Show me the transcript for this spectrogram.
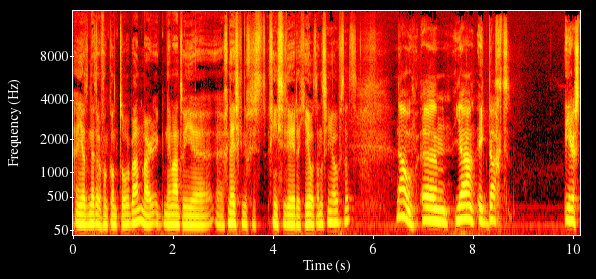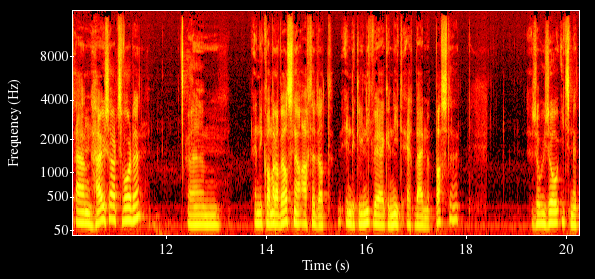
En je had het net over een kantoorbaan, maar ik neem aan toen je uh, geneeskunde ging studeren dat je heel wat anders in je hoofd had. Nou, um, ja, ik dacht eerst aan huisarts worden. Um, en ik kwam er al wel snel achter dat in de kliniek werken niet echt bij me paste. Sowieso iets met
